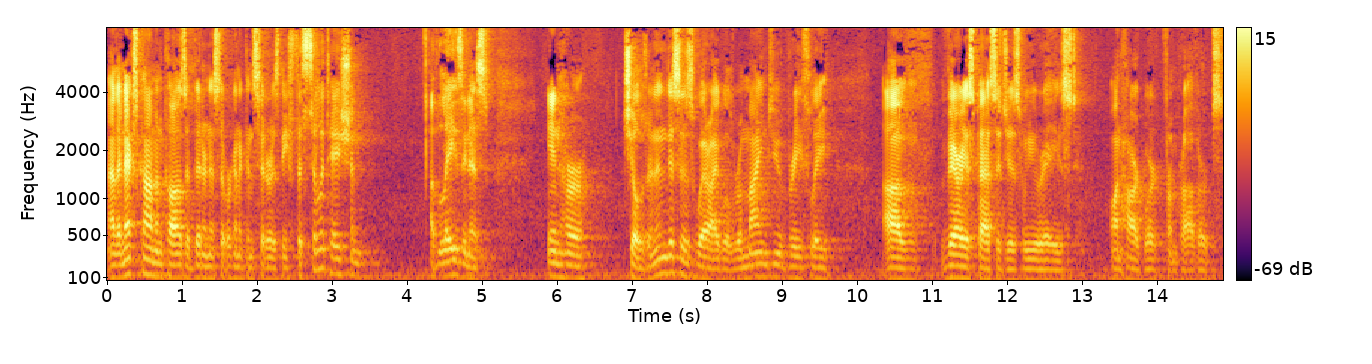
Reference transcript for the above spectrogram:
Now, the next common cause of bitterness that we're going to consider is the facilitation of laziness in her children. And this is where I will remind you briefly of various passages we raised on hard work from Proverbs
